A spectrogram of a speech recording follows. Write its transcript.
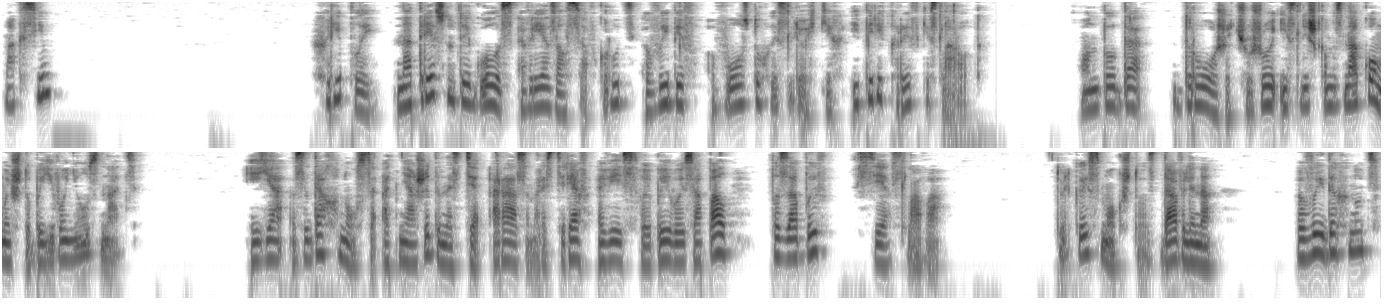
«Максим?» Хриплый, натреснутый голос врезался в грудь, выбив воздух из легких и перекрыв кислород. Он был до дрожи чужой и слишком знакомый, чтобы его не узнать. И я задохнулся от неожиданности, разом растеряв весь свой боевой запал, позабыв все слова. Только и смог что сдавленно выдохнуть,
